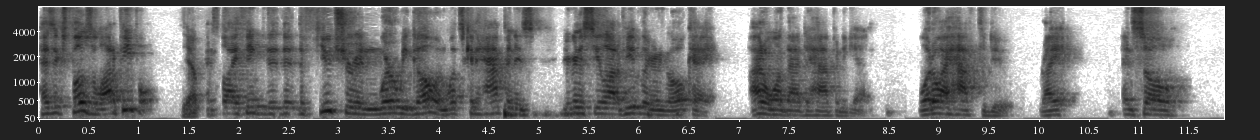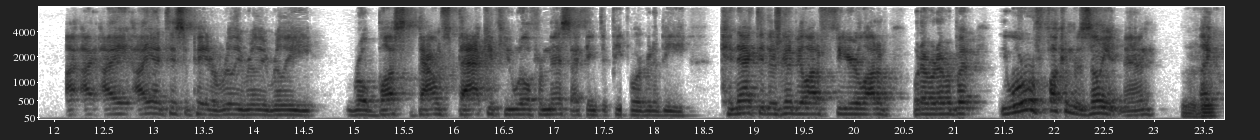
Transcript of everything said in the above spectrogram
has exposed a lot of people. Yep. And so I think the, the, the future and where we go and what's going to happen is you're going to see a lot of people that are going to go, okay, I don't want that to happen again. What do I have to do? Right. And so I, I, I anticipate a really, really, really robust bounce back, if you will, from this. I think that people are going to be connected. There's going to be a lot of fear, a lot of whatever, whatever. But we're fucking resilient, man. Mm-hmm. Like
